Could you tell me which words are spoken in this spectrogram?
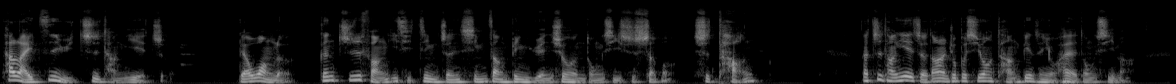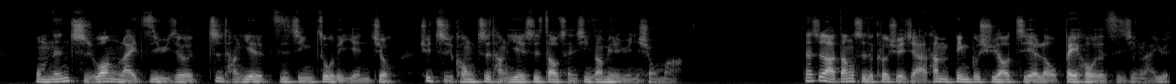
它来自于制糖业者。不要忘了，跟脂肪一起竞争心脏病元凶的东西是什么？是糖。那制糖业者当然就不希望糖变成有害的东西嘛。我们能指望来自于这个制糖业的资金做的研究，去指控制糖业是造成心脏病的元凶吗？但是啊，当时的科学家他们并不需要揭露背后的资金来源，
